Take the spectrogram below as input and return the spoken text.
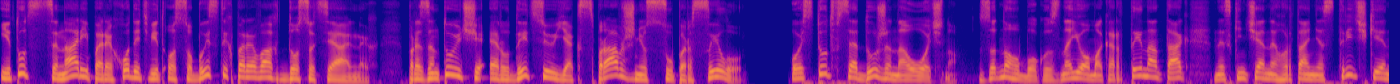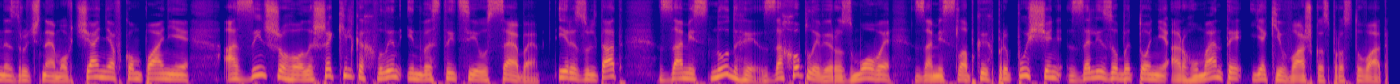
І тут сценарій переходить від особистих переваг до соціальних, презентуючи ерудицію як справжню суперсилу. Ось тут все дуже наочно. З одного боку, знайома картина, так, нескінченне гортання стрічки, незручне мовчання в компанії, а з іншого лише кілька хвилин інвестиції у себе. І результат замість нудги захопливі розмови, замість слабких припущень залізобетонні аргументи, які важко спростувати.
